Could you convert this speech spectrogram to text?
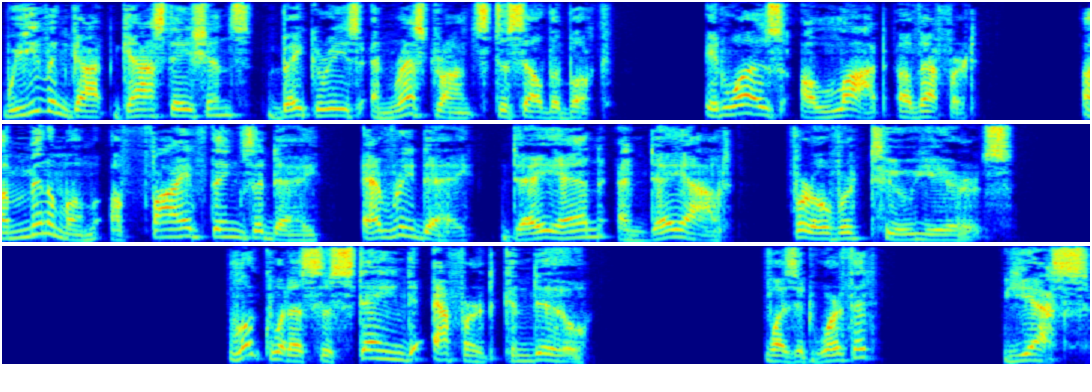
We even got gas stations, bakeries, and restaurants to sell the book. It was a lot of effort. A minimum of five things a day, every day, day in and day out, for over two years. Look what a sustained effort can do. Was it worth it? Yes.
